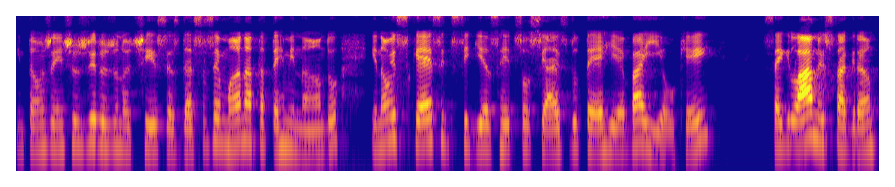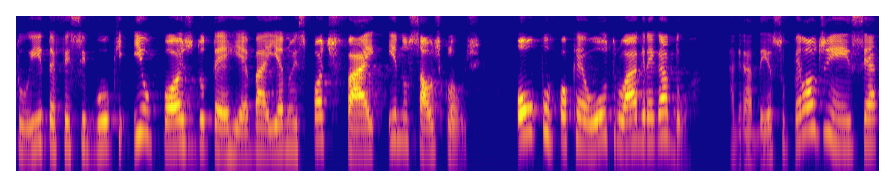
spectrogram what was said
Então, gente, o giro de notícias dessa semana está terminando e não esquece de seguir as redes sociais do TRE Bahia, ok? Segue lá no Instagram, Twitter, Facebook e o pod do TRE Bahia no Spotify e no SoundCloud, ou por qualquer outro agregador. Agradeço pela audiência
